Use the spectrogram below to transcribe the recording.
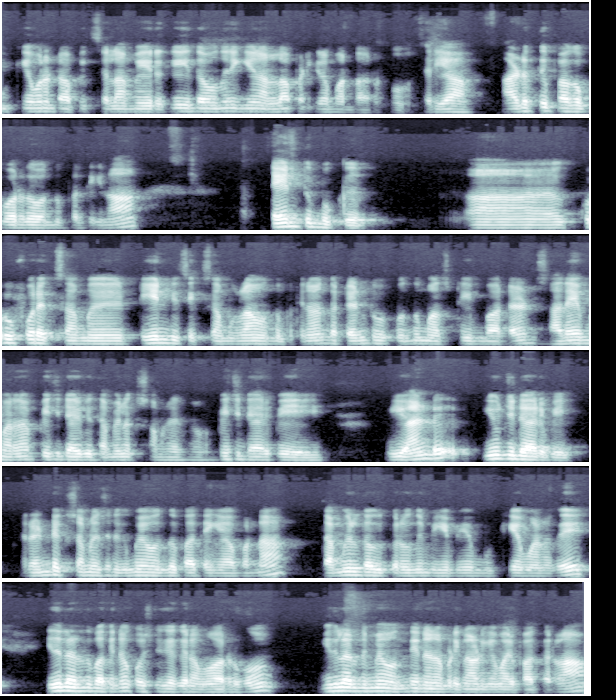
முக்கியமான டாபிக்ஸ் எல்லாமே இருக்குது இதை வந்து நீங்கள் நல்லா படிக்கிற மாதிரி தான் இருக்கும். சரியா? அடுத்து பார்க்க போகிறது வந்து பார்த்தீங்கன்னா tenth book group four exam TNPSC எக்ஸாமுக்கெலாம் வந்து பார்த்தீங்கன்னா இந்த டென்த் புக் வந்து மஸ்ட் இம்பார்ட்டன்ஸ் அதே மாதிரி தான் PG TRB Tamil examination PG TRB and UG TRB ரெண்டு எக்ஸாமினேஷனுக்குமே வந்து பார்த்தீங்க அப்படின்னா தமிழ் தொகுப்பு வந்து மிக மிக முக்கியமானது. இதில் இருந்து பார்த்தீங்கன்னா கொஸ்டின் கேட்குற மாதிரி இருக்கும். இதுல இருந்துமே வந்து என்னென்ன படிக்கலாம் அப்படிங்கிற மாதிரி பார்த்துடலாம்.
